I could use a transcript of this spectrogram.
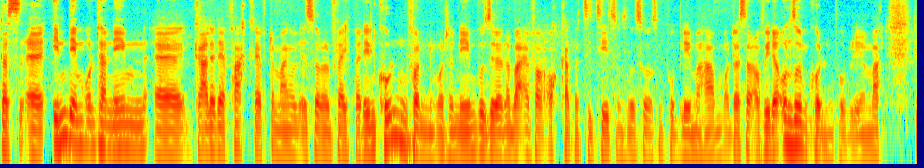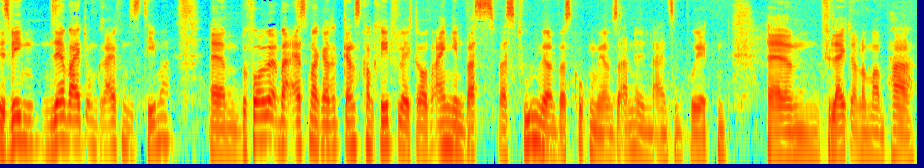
dass äh, in dem Unternehmen äh, gerade der Fachkräftemangel ist, sondern vielleicht bei den Kunden von dem Unternehmen, wo sie dann aber einfach auch Kapazitäts- und Ressourcenprobleme haben und das dann auch wieder unserem Kunden Probleme macht. Deswegen sehr weit umgreifendes Thema. Ähm, bevor wir aber erstmal ganz, konkret vielleicht darauf eingehen, was, was tun wir und was gucken wir uns an in den einzelnen Projekten, ähm, vielleicht auch noch mal ein paar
